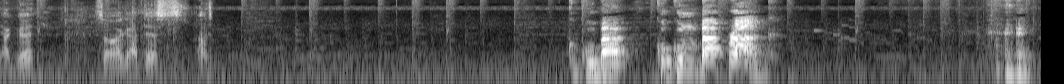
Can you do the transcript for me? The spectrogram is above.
y'all good? So i got this. I kukumba kukumba prank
